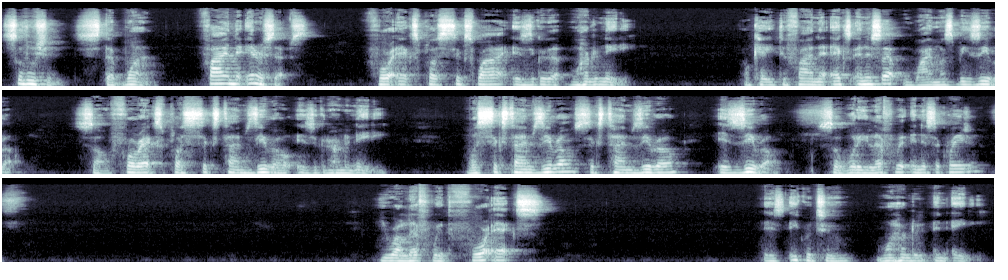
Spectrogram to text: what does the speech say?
Solution. Step 1. Find the intercepts. 4x plus 6y is equal to 180. Okay, to find the x-intercept, y must be 0. So 4x plus 6 times 0 is equal to 180. What's 6 times 0? 6 times 0 is 0. So what are you left with in this equation? you are left with 4x is equal to 180.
